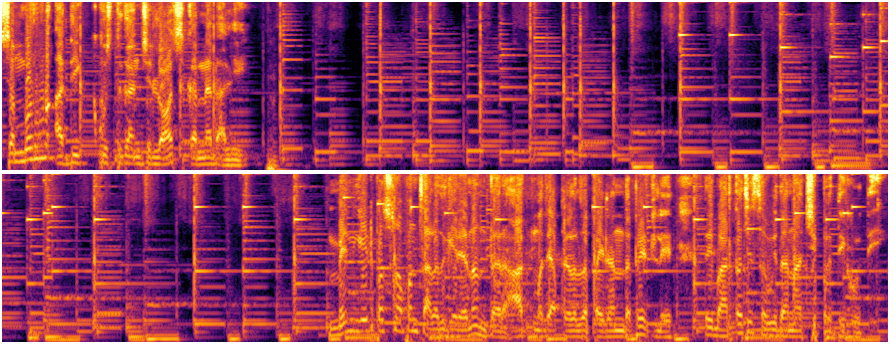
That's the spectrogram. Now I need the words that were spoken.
शंभरहून अधिक पुस्तकांची लॉन्च करण्यात आली. मेन गेटपासून आपण चालत गेल्यानंतर आतमध्ये आपल्याला जर पहिल्यांदा भेटले ते भारताच्या संविधानाची प्रतीक होती.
